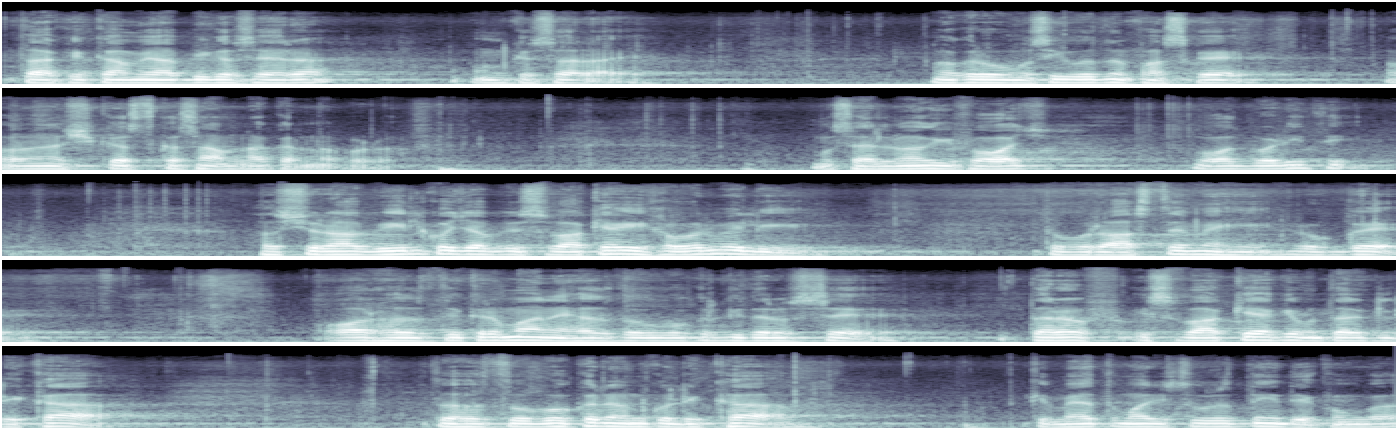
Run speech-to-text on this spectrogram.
ताकि कामयाबी का सहरा उनके सर आए। मगर वो मुसीबत में फंस गए और उन्हें शिकस्त का सामना करना पड़ा। मुसलमा की फ़ौज बहुत बड़ी थी। शराबील को जब इस वाक़े की खबर मिली तो वो रास्ते में ही रुक गए और हज़रत इकरमा ने हज़रत बकर की तरफ़ से तरफ़ इस वाक़े के मतलब लिखा। तो हज़रत बकर ने उनको लिखा कि मैं तुम्हारी सूरत नहीं देखूँगा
